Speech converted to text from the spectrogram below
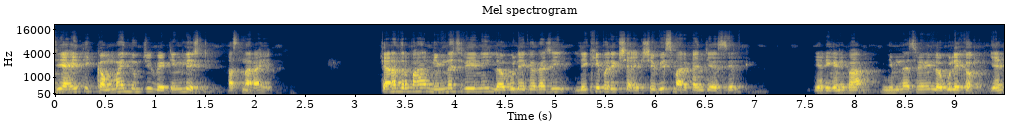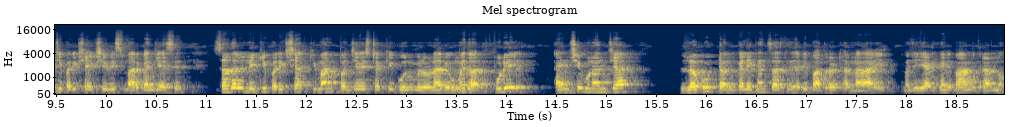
जी आहे ती कंबाईन तुमची वेटिंग लिस्ट असणार आहे. त्यानंतर पहा निम्न श्रेणी लघुलेखकाची लेखी परीक्षा एकशे वीस मार्कांची असेल. या ठिकाणी पहा निम्न श्रेणी लघुलेखक यांची परीक्षा एकशे वीस मार्कांची असेल. सदर लेखी परीक्षा किमान पंचेचाळीस टक्के गुण मिळवणारे उमेदवार पुढील ऐंशी गुणांच्या लघु टंकलेखन चाचणीसाठी पात्र ठरणार आहे म्हणजे या ठिकाणी पहा मित्रांनो.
